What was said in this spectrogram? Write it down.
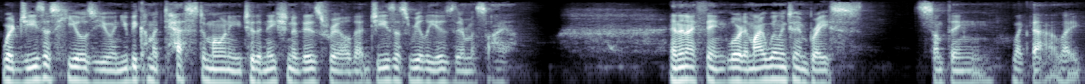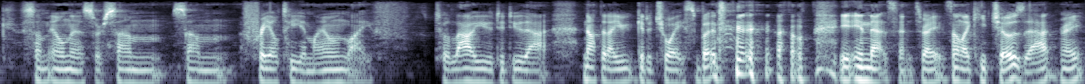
where Jesus heals you and you become a testimony to the nation of Israel that Jesus really is their Messiah. And then I think, Lord, am I willing to embrace something like that, like some illness or some some frailty in my own life to allow you to do that? Not that I get a choice, but in that sense, right? It's not like he chose that, right?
